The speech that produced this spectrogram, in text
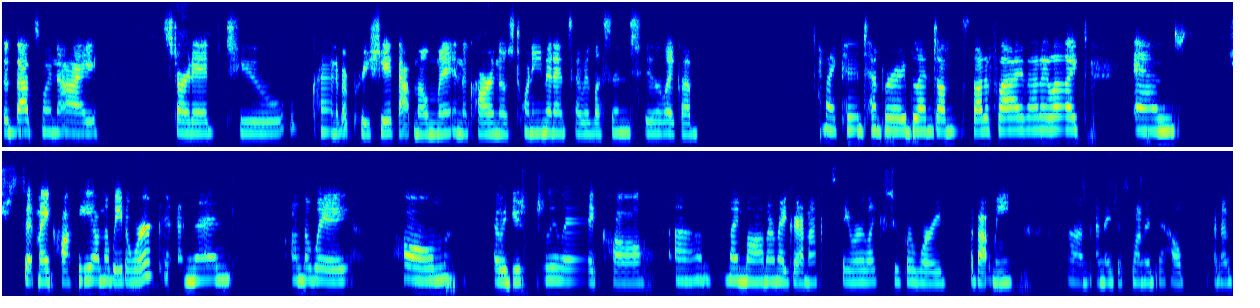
So that's when I started to kind of appreciate that moment in the car in those 20 minutes. I would listen to like a my contemporary blend on Spotify that I liked and sip my coffee on the way to work. And then on the way home, I would usually like call um, my mom or my grandma because they were like super worried about me. Um, and I just wanted to help kind of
